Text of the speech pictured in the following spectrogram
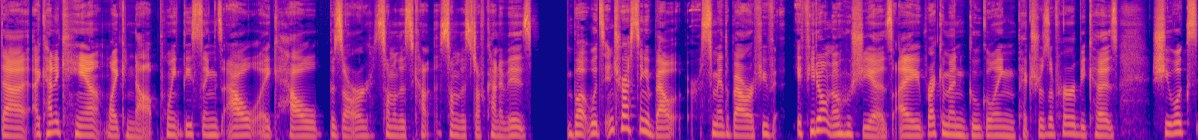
that I kind of can't like not point these things out, like how bizarre some of this kind, some of this stuff kind of is. But what's interesting about Samantha Bower, if you if you don't know who she is, I recommend googling pictures of her because she looks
